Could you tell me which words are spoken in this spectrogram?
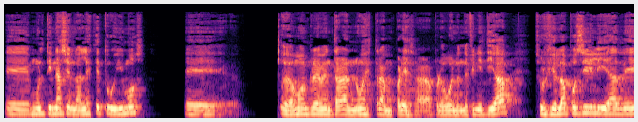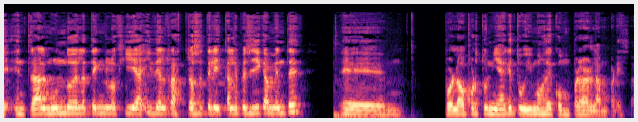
eh, multinacionales que tuvimos, eh, lo vamos a implementar a nuestra empresa. Pero bueno, en definitiva, surgió la posibilidad de entrar al mundo de la tecnología y del rastreo satelital específicamente eh, por la oportunidad que tuvimos de comprar la empresa.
